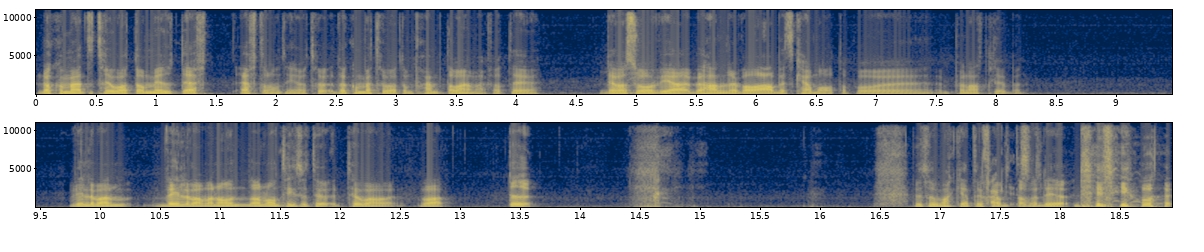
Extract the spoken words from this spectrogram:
Då kommer jag inte tro att de är ute efter, efter någonting. Tror, då kommer jag tro att de skämtar med mig. För att det, det var så vi behandlade våra arbetskamrater på, eh, på nattklubben. Ville man, ville man någon, någonting så tog man bara... Du! Du tror Macke att du skämtar men det, det, det,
